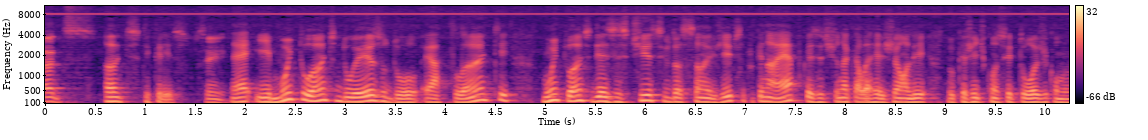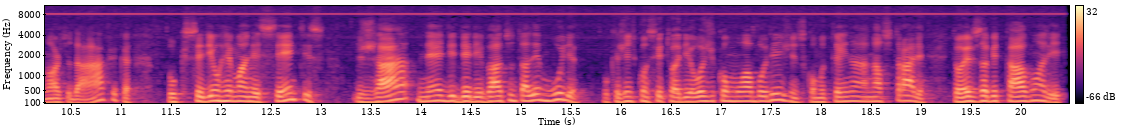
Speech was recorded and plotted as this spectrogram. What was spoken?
Antes. Antes de Cristo Sim. né? E muito antes do êxodo Atlante, muito antes de existir a civilização egípcia, porque na época existia naquela região ali, do que a gente conceitou hoje como norte da África, o que seriam remanescentes já né, de derivados da Lemúria, o que a gente conceituaria hoje como aborígenes, como tem na, na Austrália. Então eles habitavam ali.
